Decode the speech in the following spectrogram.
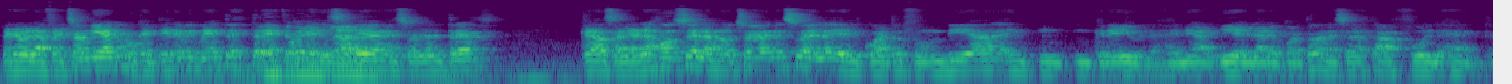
Pero la fecha mía como que tiene en mi mente es 3 Este, porque yo claro. salí de Venezuela el 3. Claro, salí a las 11 de la noche de Venezuela y el 4 fue un día in- in- increíble, genial. Y el aeropuerto de Venezuela estaba full de gente.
